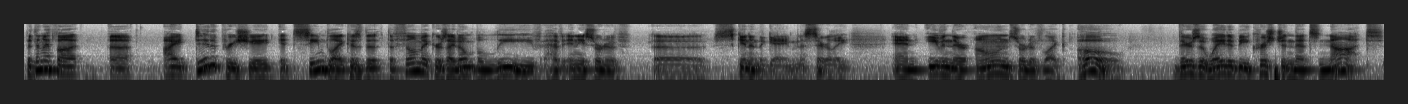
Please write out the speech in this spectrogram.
But then I thought. Uh, I did appreciate. It seemed like because the the filmmakers, I don't believe, have any sort of uh, skin in the game necessarily, and even their own sort of like, oh, there's a way to be Christian that's not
